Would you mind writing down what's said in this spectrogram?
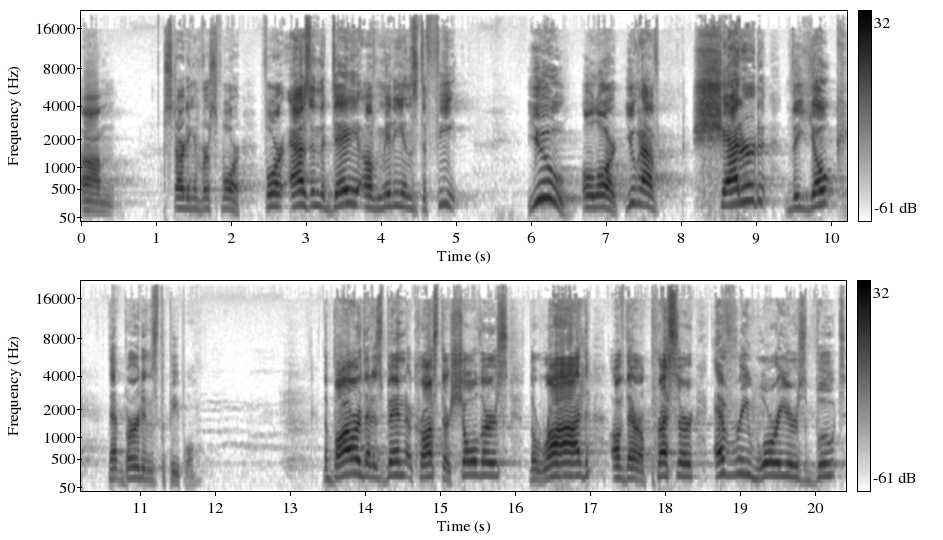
um, starting in verse 4 For as in the day of Midian's defeat, you, O Lord, you have shattered the yoke that burdens the people the bar that has been across their shoulders, the rod of their oppressor, every warrior's boot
